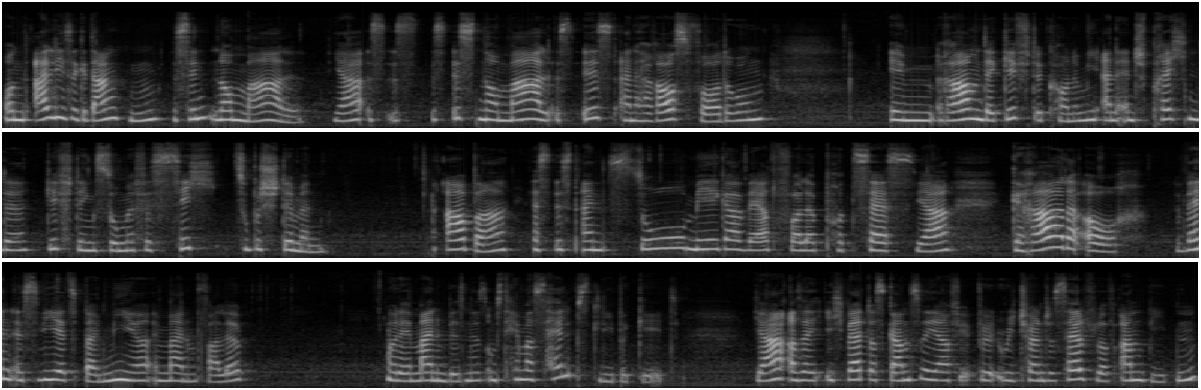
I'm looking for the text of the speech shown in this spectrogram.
Und all diese Gedanken sind normal. Ja, es ist, es ist normal, es ist eine Herausforderung, im Rahmen der Gift Economy eine entsprechende Gifting-Summe für sich zu bestimmen. Aber es ist ein so mega wertvoller Prozess, ja, gerade auch, wenn es wie jetzt bei mir in meinem Falle oder in meinem Business ums Thema Selbstliebe geht. Ja, also ich werde das Ganze ja für, für Return to Self-Love anbieten.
